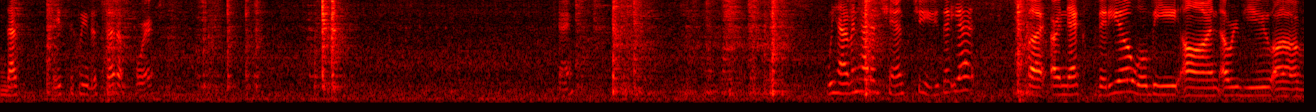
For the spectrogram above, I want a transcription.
And that's basically the setup for it. Okay. We haven't had a chance to use it yet, but our next video will be on a review of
